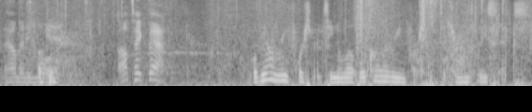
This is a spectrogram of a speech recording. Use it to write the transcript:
But how many more? okay. I'll take that. We'll be on reinforcements, you know what, we'll call our reinforcements, it's round 26.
